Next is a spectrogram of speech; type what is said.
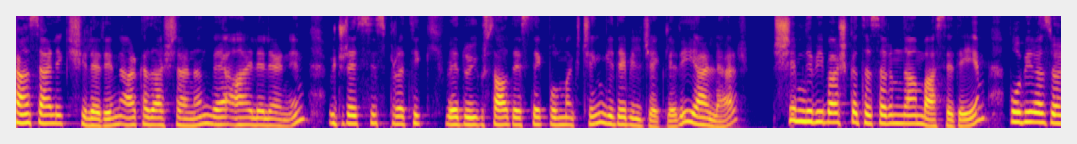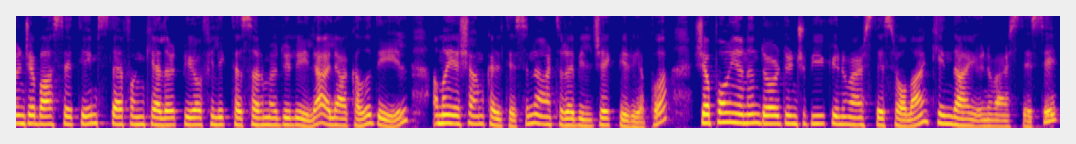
kanserli kişilerin, arkadaşlarının ve ailelerinin ücretsiz pratik ve duygusal destek bulmak için gidebilecekleri yerler. Şimdi bir başka tasarımdan bahsedeyim. Bu biraz önce bahsettiğim Stephen Keller Biyofilik Tasarım Ödülü ile alakalı değil ama yaşam kalitesini artırabilecek bir yapı. Japonya'nın dördüncü büyük üniversitesi olan Kindai Üniversitesi,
